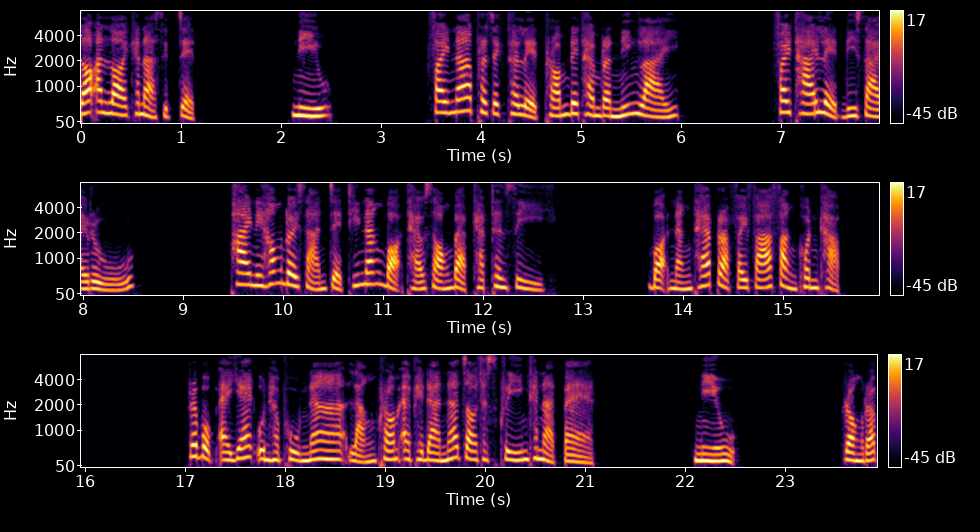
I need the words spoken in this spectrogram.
ล้ออัลลอยขนาด 17 นิ้ว ไฟหน้า Projector LED พร้อม Daytime Running Light ไฟท้าย LED ดีไซน์หรู ภายในห้องโดยสาร 7 ที่นั่งเบาะแถว 2 แบบ Captain C เบาะหนังแท้ปรับไฟฟ้าฝั่งคนขับ ระบบแอร์แยกอุณหภูมิหน้าหลังพร้อมแอร์เพดานหน้าจอทัชสกรีนขนาด 8 นิ้ว รองรับ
